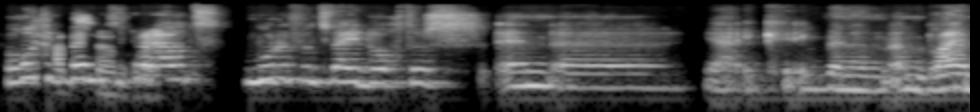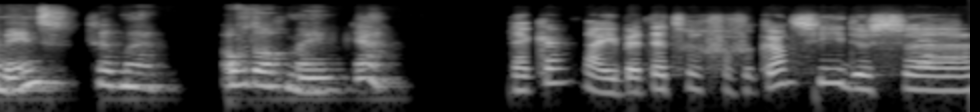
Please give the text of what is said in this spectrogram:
Goed, ik ben getrouwd, moeder van twee dochters. En uh, ja, ik, ik ben een, een blij mens, zeg maar. Over het algemeen, ja. Lekker. Nou, je bent net terug van vakantie, dus uh,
